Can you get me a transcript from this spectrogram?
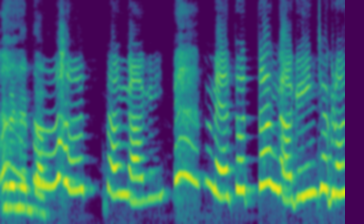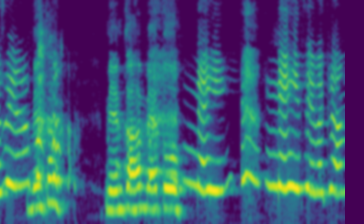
अरे मेम साहब। तंग आ गई। मैं तो तंग आ गई इन झगड़ों से अब। मेम साहब मेम साहब मैं तो नहीं नहीं सेवक राम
